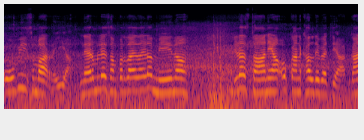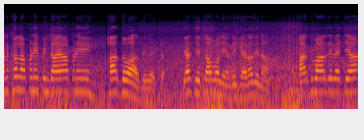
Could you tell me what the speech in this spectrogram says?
ਉਹ ਵੀ ਸੰਭਾਲ ਰਹੀ ਆ। ਨਿਰਮਲੇ ਸੰਪਰਦਾਇ ਦਾ ਜਿਹੜਾ ਮੇਨ ਜਿਹੜਾ ਸਥਾਨ ਆ, ਉਹ ਕਨਖਲ ਦੇ ਵਿੱਚ ਆ। ਕਨਖਲ ਆਪਣੇ ਪੈਂਦਾ ਆ ਆਪਣੇ ਹਰਿਦੁਆਰ ਦੇ ਵਿੱਚ, ਯਾਰ ਚੇਤਾ ਭੁੱਲ ਜਾਂਦੇ ਸ਼ਹਿਰਾਂ ਦੇ ਨਾਂ। ਹਰਿਦੁਆਰ ਦੇ ਵਿੱਚ ਆ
